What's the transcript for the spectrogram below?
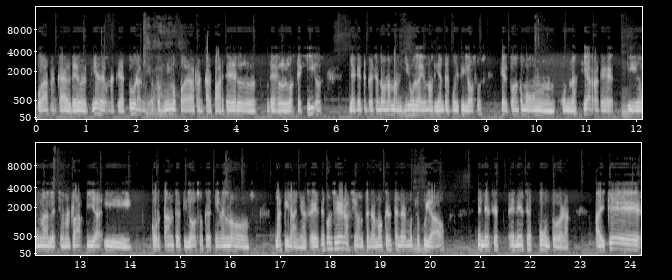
puede arrancar el dedo del pie de una criatura, nosotros mismos puede arrancar parte de los tejidos ya que te presenta una mandíbula y unos dientes muy filosos que actúan como una sierra que, mm. y una lesión rápida y cortante, filoso que tienen los las pirañas. Es de consideración, tenemos que tener mucho cuidado en ese en ese punto, ¿verdad? Hay que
